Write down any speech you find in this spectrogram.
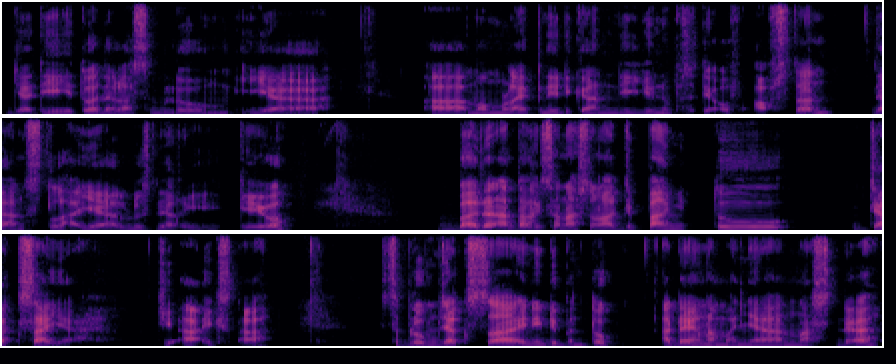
Jadi itu adalah sebelum ia uh, memulai pendidikan di University of Austin dan setelah ia lulus dari Keio, Badan Antariksa Nasional Jepang itu JAXA ya, JAXA. Sebelum JAXA ini dibentuk, ada yang namanya NASDA.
